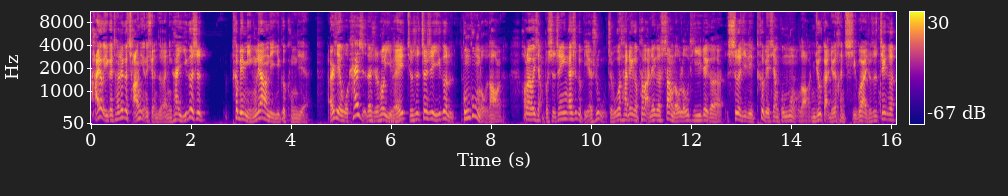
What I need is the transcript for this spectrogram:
还有一个，他这个场景的选择，你看，一个是特别明亮的一个空间。而且我开始的时候以为就是这是一个公共楼道呢，后来我想不是，这应该是个别墅，只不过他这个他把这个上楼楼梯这个设计的特别像公共楼道，你就感觉很奇怪，就是这个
